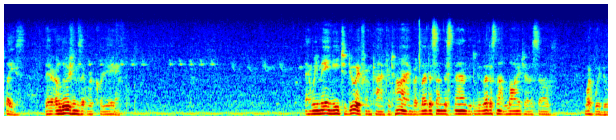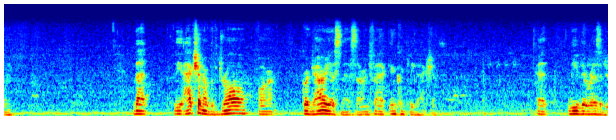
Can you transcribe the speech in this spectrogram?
place. They're illusions that we're creating. And we may need to do it from time to time, but let us understand that, let us not lie to ourselves what we're doing. That the action of withdrawal or gregariousness are in fact incomplete actions that leave their residue.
